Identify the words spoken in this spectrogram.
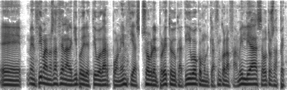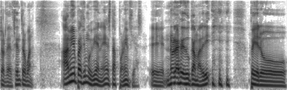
eh, encima nos hacen al equipo directivo dar ponencias sobre el proyecto educativo, comunicación con las familias, otros aspectos del centro, bueno, a mí me parece muy bien ¿eh? estas ponencias. Eh, no las de Educa Madrid, pero,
